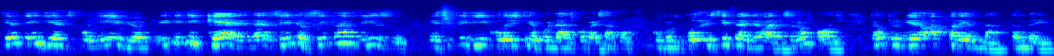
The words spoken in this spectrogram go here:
se ele tem dinheiro disponível e, e quer, né, eu, sempre, eu sempre aviso esse perigo. Quando a gente tem a oportunidade de conversar com, com o produtor, a gente sempre diz, olha, você não pode. Então, primeiro, aprenda também.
